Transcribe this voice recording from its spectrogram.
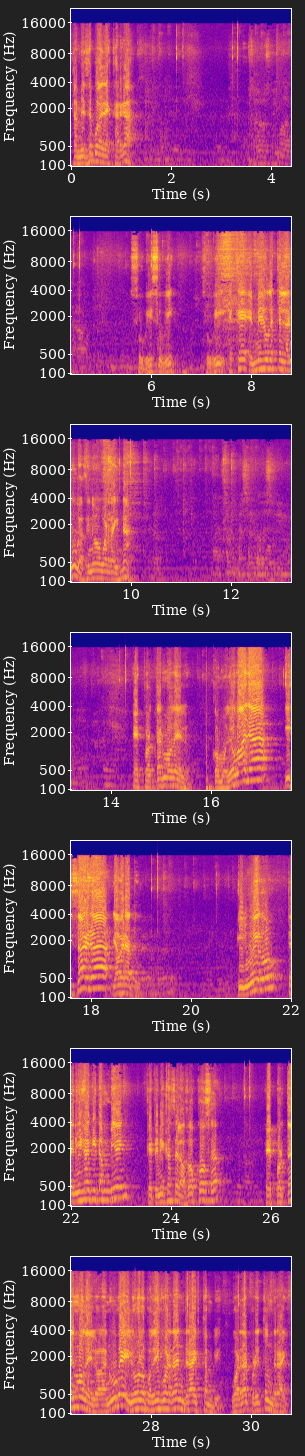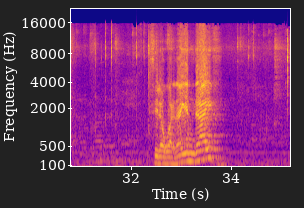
También se puede descargar. Subí, subí, subí. Es que es mejor que esté en la nube, así no guardáis nada. Exportar modelo. Como yo vaya y salga, ya verás tú. Y luego tenéis aquí también que tenéis que hacer las dos cosas. Exportar el modelo a la nube y luego lo podéis guardar en Drive también. Guardar el proyecto en Drive. Si lo guardáis en Drive,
